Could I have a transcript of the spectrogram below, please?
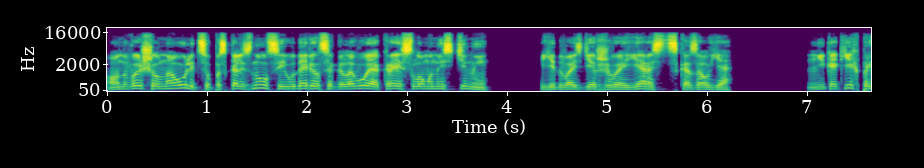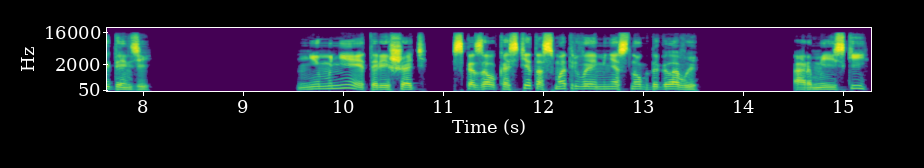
Он вышел на улицу, поскользнулся и ударился головой о край сломанной стены. Едва сдерживая ярость, сказал я. Никаких претензий?» «Не мне это решать», — сказал Кастет, осматривая меня с ног до головы. «Армейский?»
